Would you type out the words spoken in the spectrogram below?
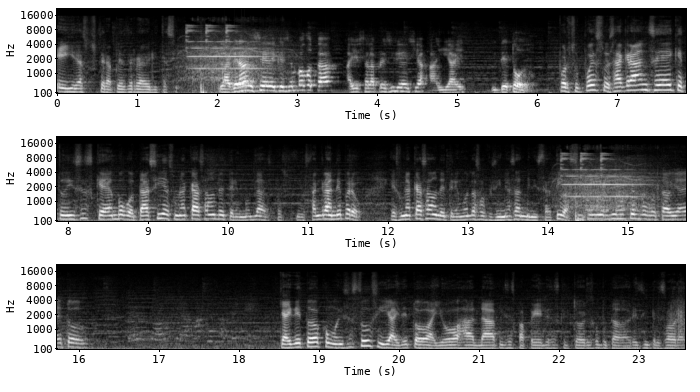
e ir a sus terapias de rehabilitación. La gran sede que es en Bogotá, ahí está la presidencia, ahí hay de todo. Por supuesto, esa gran sede que tú dices queda en Bogotá, sí, es una casa donde tenemos las, pues no es tan grande, pero es una casa donde tenemos las oficinas administrativas. Sí, señor, dijo que en Bogotá había de todo que hay de todo, como dices tú, sí, hay de todo, hay hojas, lápices, papeles, escritorios, computadores, impresoras.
